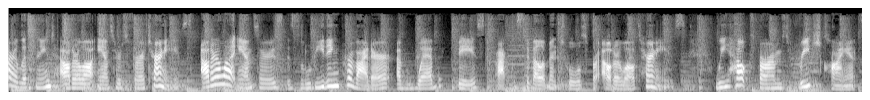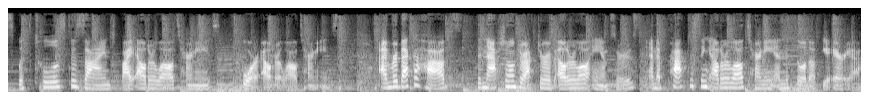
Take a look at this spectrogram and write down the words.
are listening to Elder Law Answers for Attorneys. Elder Law Answers is the leading provider of web based practice development tools for elder law attorneys. We help firms reach clients with tools designed by elder law attorneys for elder law attorneys. I'm Rebecca Hobbs, the National Director of Elder Law Answers and a practicing elder law attorney in the Philadelphia area.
